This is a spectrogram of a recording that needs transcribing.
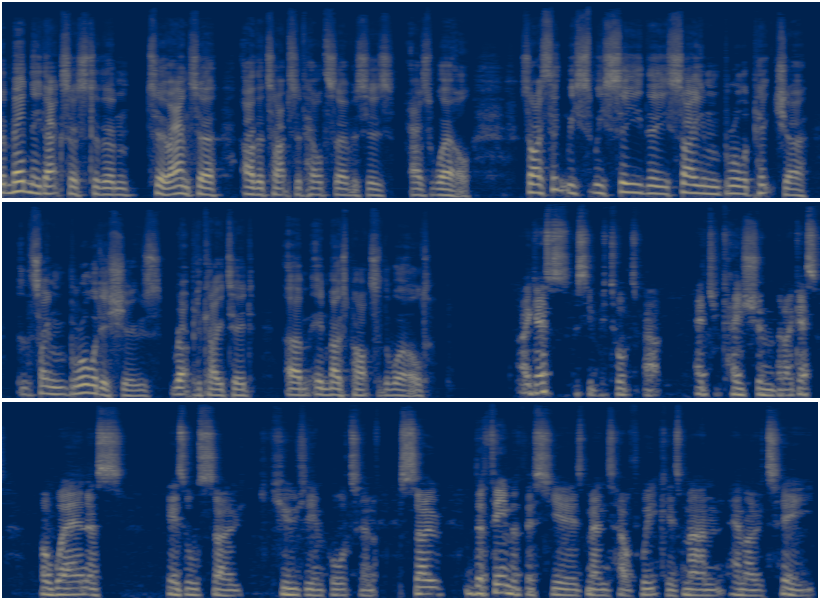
but men need access to them too, and to other types of health services as well. So I think we, we see the same broad picture the same broad issues replicated um, in most parts of the world. I guess, see, we talked about education, but I guess awareness is also hugely important. So, the theme of this year's Men's Health Week is Man MOT.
